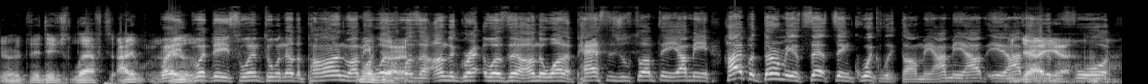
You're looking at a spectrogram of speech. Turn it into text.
or they, they just left. I, Wait, I what did he swim to another pond? I mean, What was, was it underground? Was it underwater passage or something? I mean, hypothermia sets in quickly, Tommy. I mean, I've I've Yeah, had it yeah. before, uh-huh.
